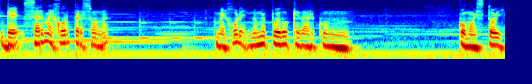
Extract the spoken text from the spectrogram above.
de ser mejor persona mejore. No me puedo quedar con como estoy,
